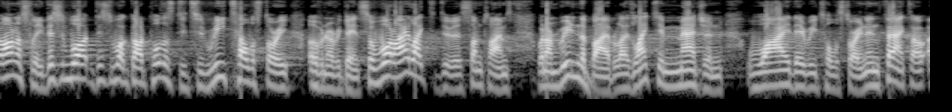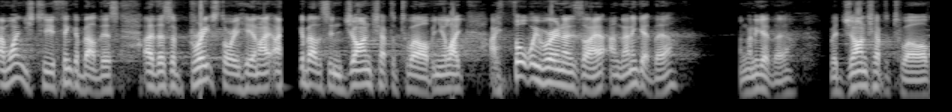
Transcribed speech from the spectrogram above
honestly, this is what, this is what God calls us to, to retell the story over and over again. So, what I like to do is sometimes when I'm reading the Bible, I'd like to imagine why they retell the story. And in fact, I, I want you to think about this. Uh, there's a great story here, and I, I think about this in John chapter 12. And you're like, I thought we were in Isaiah. I'm going to get there. I'm going to get there. But John chapter 12,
